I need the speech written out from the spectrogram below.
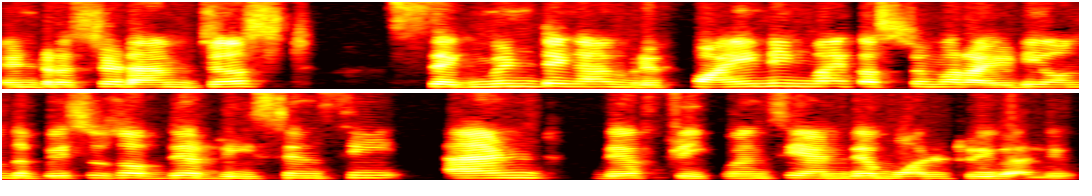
interested. I'm just segmenting. I'm refining my customer id on the basis of their recency and their frequency and their monetary value.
